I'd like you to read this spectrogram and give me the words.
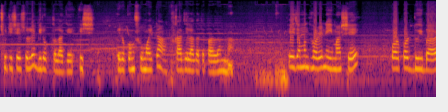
ছুটি শেষ হলে বিরক্ত লাগে। ইস, এরকম সময়টা কাজে লাগাতে পারলাম না। এই যেমন ধরেন এই মাসে পরপর দুইবার,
